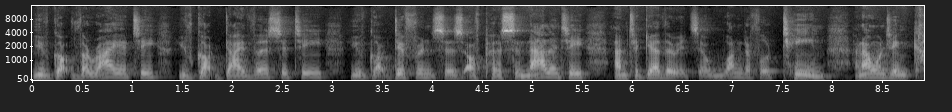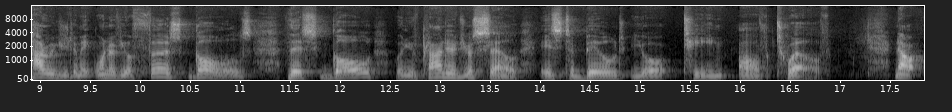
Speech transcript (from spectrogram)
you've got variety, you've got diversity, you've got differences of personality, and together it's a wonderful team. And I want to encourage you to make one of your first goals this goal when you've planted your cell is to build your team of 12. Now,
